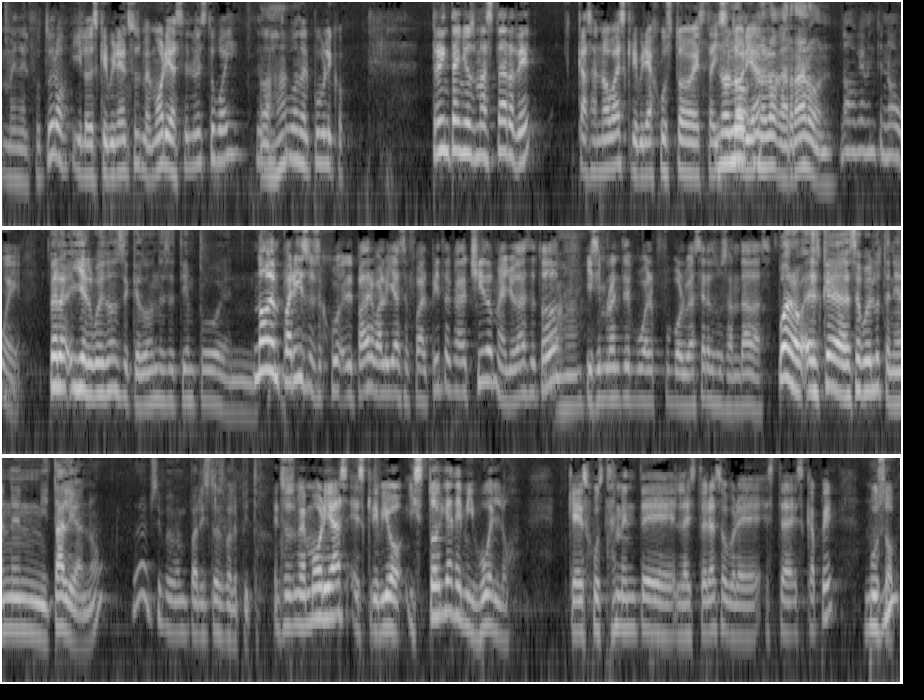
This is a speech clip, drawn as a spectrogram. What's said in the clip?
en el futuro y lo escribiría en sus memorias. Él estuvo ahí, él estuvo en el público. Treinta años más tarde, Casanova escribiría justo esta No lo, historia. no lo agarraron. No, obviamente no, güey. Pero, ¿y el güey dónde se quedó en ese tiempo? En... No, en París, o sea, ju- el padre Balú ya se fue al pito, cada chido, me ayudaste todo, Ajá. y simplemente volvió a hacer sus andadas. Bueno, es que a ese güey lo tenían en Italia, ¿no? Ah, sí, pero en París es valepito. En sus memorias escribió Historia de mi vuelo, que es justamente la historia sobre este escape. Puso,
